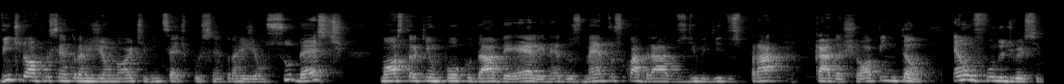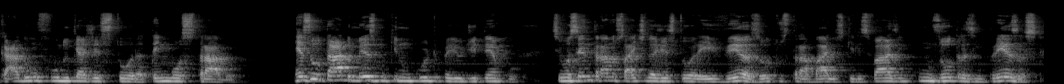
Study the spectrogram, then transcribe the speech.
29% na região Norte e 27% na região Sudeste. Mostra aqui um pouco da ABL, né, dos metros quadrados divididos para cada shopping. Então, é um fundo diversificado, um fundo que a gestora tem mostrado resultado, mesmo que num curto período de tempo. Se você entrar no site da gestora e ver os outros trabalhos que eles fazem com as outras empresas,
